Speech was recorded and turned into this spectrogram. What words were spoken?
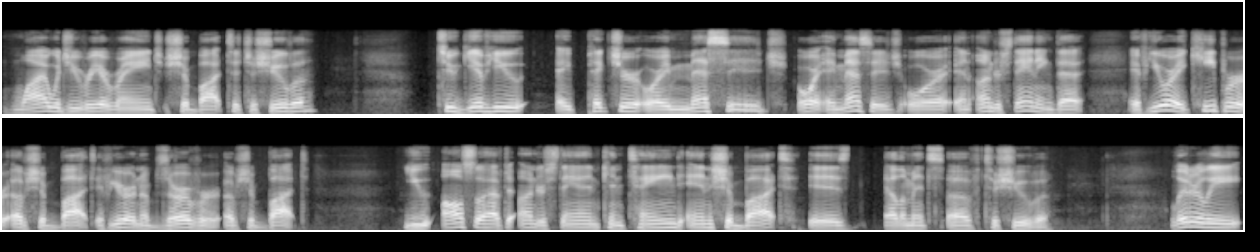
why would you rearrange Shabbat to Teshuvah? To give you a picture or a message or a message or an understanding that if you are a keeper of Shabbat, if you're an observer of Shabbat, you also have to understand contained in Shabbat is elements of Teshuvah. Literally,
